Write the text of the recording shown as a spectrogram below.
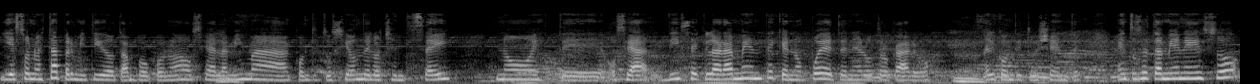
y eso no está permitido tampoco, ¿no? O sea, la mm. misma constitución del 86 no este o sea dice claramente que no puede tener otro cargo mm. el constituyente entonces también eso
